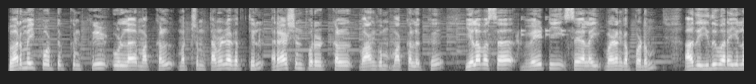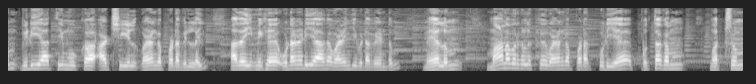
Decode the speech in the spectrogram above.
வறுமை கோட்டுக்கும் கீழ் உள்ள மக்கள் மற்றும் தமிழகத்தில் ரேஷன் பொருட்கள் வாங்கும் மக்களுக்கு இலவச வேட்டி சேலை வழங்கப்படும். அது இதுவரையிலும் விடியா திமுக ஆட்சியில் வழங்கப்படவில்லை. அதை மிக உடனடியாக வழங்கிவிட வேண்டும். மேலும் மாணவர்களுக்கு வழங்கப்படக்கூடிய புத்தகம் மற்றும்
